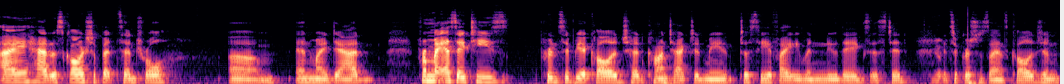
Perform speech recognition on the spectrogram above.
I had a scholarship at Central, um, and my dad from my SATs, Principia College had contacted me to see if I even knew they existed. Yep. It's a Christian Science college, and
